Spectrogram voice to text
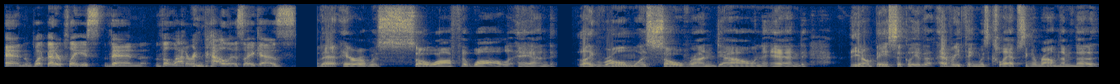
and what better place than the Lateran Palace, I guess. That era was so off the wall and like Rome was so run down and you know basically the everything was collapsing around them the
